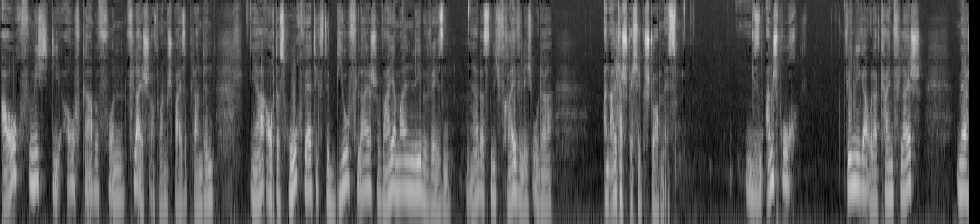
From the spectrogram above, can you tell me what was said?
auch für mich die Aufgabe von Fleisch auf meinem Speiseplan. Denn ja, auch das hochwertigste Biofleisch war ja mal ein Lebewesen. Ja, das nicht freiwillig oder an Altersschwäche gestorben ist. Diesen Anspruch, weniger oder kein Fleisch mehr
